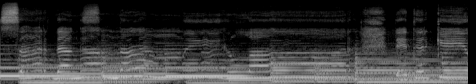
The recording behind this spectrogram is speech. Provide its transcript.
сарданған нанылар тетіркей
